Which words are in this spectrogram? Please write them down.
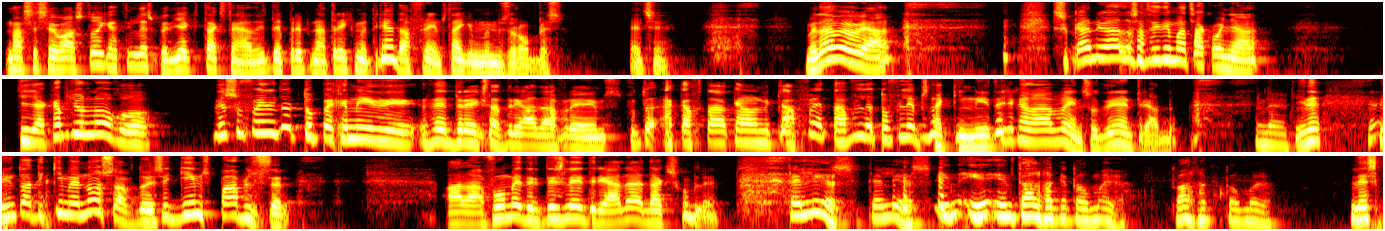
να σε σεβαστώ γιατί λες παιδιά, κοιτάξτε να δείτε, πρέπει να τρέχει με 30 frames. Θα γίνουμε εμείς ρόμπες. Έτσι. Μετά βέβαια, σου κάνει ο άλλος αυτή τη ματσακονιά και για κάποιο λόγο δεν σου φαίνεται ότι το παιχνίδι δεν τρέχει στα 30 frames. Που το, αυτά κανονικά τα, το βλέπεις να κινείται και καταλαβαίνεις ότι δεν είναι 30. Ναι. είναι, είναι το αντικείμενό σου αυτό. Είσαι games publisher. Αλλά αφού ο μετρητής λέει 30, εντάξει κομπλέ. Τελείωσε, τελείωσε. είναι, είναι το Α και το Ω. Το Α και το Ω. Λες,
